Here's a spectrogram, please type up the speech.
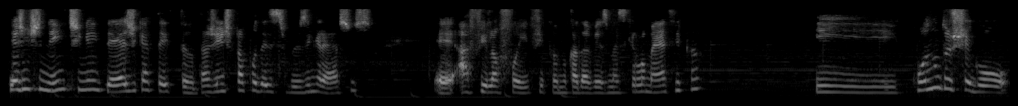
E a gente nem tinha ideia de que ia ter tanta gente para poder distribuir os ingressos. É, a fila foi ficando cada vez mais quilométrica e quando chegou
